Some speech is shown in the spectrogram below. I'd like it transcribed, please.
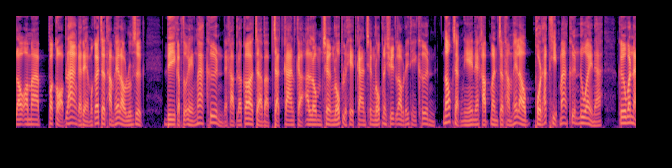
เราเอามาประกอบร่างกันเนี่ยมันก็จะทำให้เรารู้สึกดีกับตัวเองมากขึ้นนะครับ แล้วก็จะแบบจัดการกับอารมณ์เชิงลบ หรือเหตุการณ์เชิงลบในชีวิตเราได้ดีขึ้น นอกจากนี้นะครับมันจะทำให้เรา productive มากขึ้นด้วยนะ คือวันไหน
